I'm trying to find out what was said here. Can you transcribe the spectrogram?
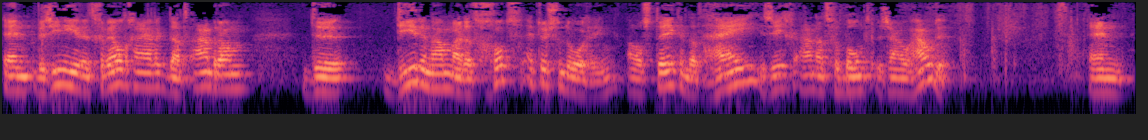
En we zien hier het geweldige eigenlijk dat Abraham de dieren nam, maar dat God er tussendoor ging. Als teken dat hij zich aan het verbond zou houden. En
